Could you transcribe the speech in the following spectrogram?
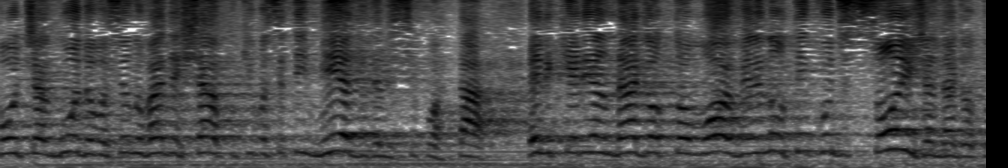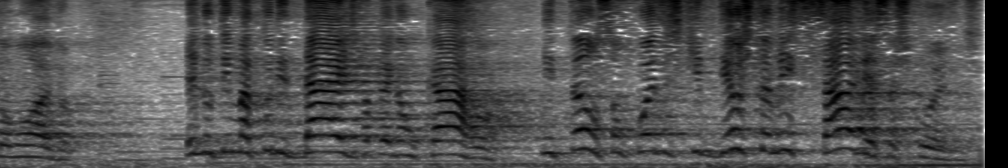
ponte aguda, você não vai deixar porque você tem medo dele se cortar. Ele querer andar de automóvel, ele não tem condições de andar de automóvel. Ele não tem maturidade para pegar um carro. Então, são coisas que Deus também sabe essas coisas.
